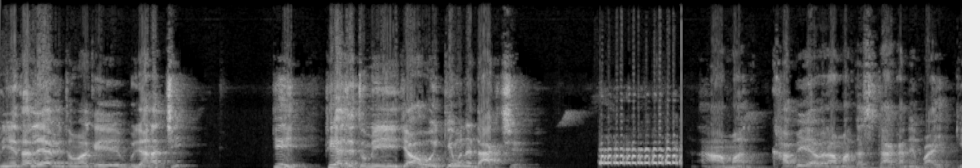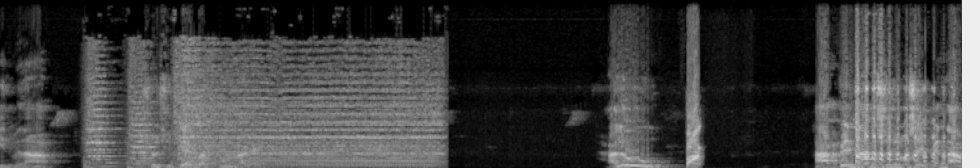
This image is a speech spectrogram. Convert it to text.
নিয়ে তাহলে আমি তোমাকে জানাচ্ছি। কি? ঠিক আছে তুমি যাও ওই কে মানে ডাকছে। আমার খাবে আবার আমার কাছে টাকা নেই বাইক কিনবে না। শ্বশুরকে একবার ফোন লাগাই। হ্যালো হ্যাঁ পেন নাম শ্বশুর মশাই পেন নাম।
